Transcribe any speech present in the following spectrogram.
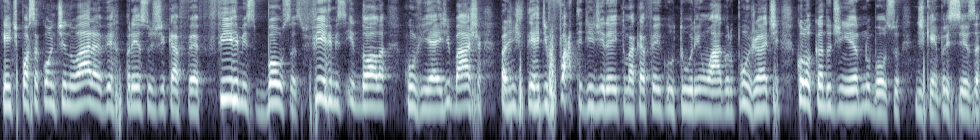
que a gente possa continuar a ver preços de café firmes, bolsas firmes e dólar com viés de baixa, para a gente ter de fato e de direito uma cafeicultura e um agro punjante, colocando colocando dinheiro no bolso de quem precisa,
